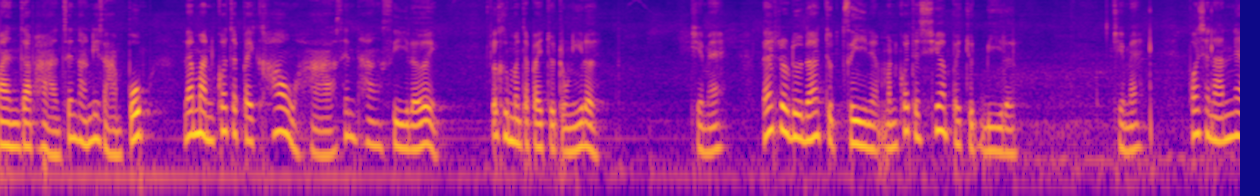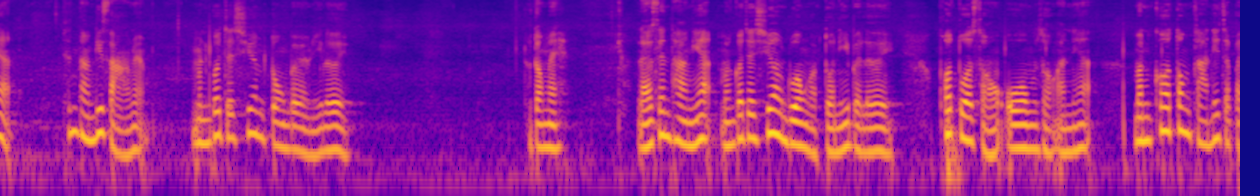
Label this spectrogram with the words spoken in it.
มันจะผ่านเส้นทางที่สามปุ๊บ แล้วมันก็จะไปเข้าหาเส้นทาง C เลย ก็คือมันจะไปจุดตรงนี้เลยโอเคไหมแล้วเราดูนะจุด C เนี่ยมันก็จะเชื่อมไปจุด B เลยโอเคไหมเพราะฉะนั้นเนี่ยเส้นทางที่สามเนี่ยมันก็จะเชื่อมตรงไปแบบนี้เลยถูกต้องไหมแล้วเส้นทางเนี้ยมันก็จะเชื่อมรวมกับตัวนี้ไปเลย เพราะตัว 2 โอห์ม2อันเนี้ย มันก็ต้องการที่จะไป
